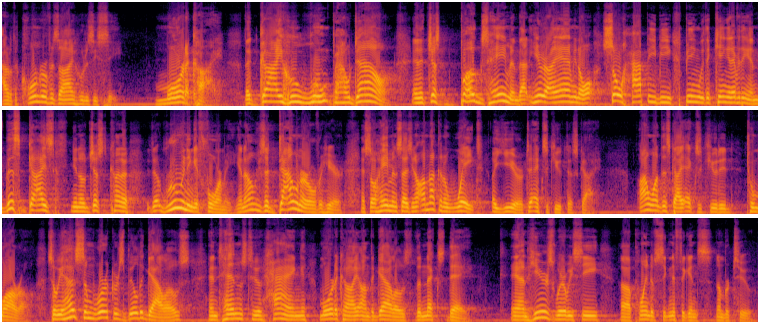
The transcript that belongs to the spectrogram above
out of the corner of his eye, who does he see? Mordecai the guy who won't bow down. And it just bugs Haman that here I am, you know, so happy being, being with the king and everything, and this guy's, you know, just kind of ruining it for me, you know? He's a downer over here. And so Haman says, you know, I'm not going to wait a year to execute this guy. I want this guy executed tomorrow. So he has some workers build a gallows and tends to hang Mordecai on the gallows the next day. And here's where we see uh, point of significance number two.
